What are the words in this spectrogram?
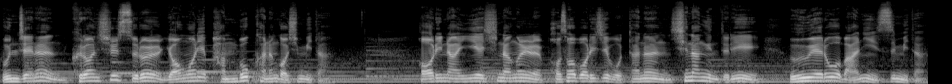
문제는 그런 실수를 영원히 반복하는 것입니다. 어린아이의 신앙을 벗어버리지 못하는 신앙인들이 의외로 많이 있습니다.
